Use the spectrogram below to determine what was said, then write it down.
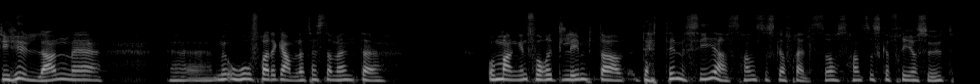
De hyller han med, eh, med ord fra Det gamle testamentet. Og mange får et glimt av dette er Messias, han som skal frelse oss, han som skal fri oss ut.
